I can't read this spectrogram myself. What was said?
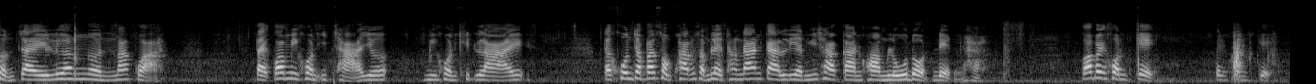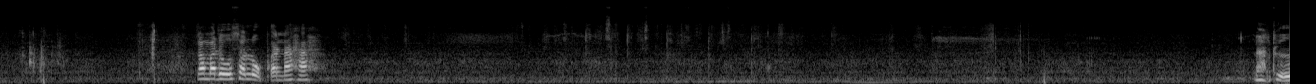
สนใจเรื่องเงินมากกว่า แต่ก็มีคนอิจฉาเยอะ มีคนคิดร้าย แต่คุณจะประสบความสำเร็จทางด้านการเรียนวิชาการความรู้โดดเด่นค่ะ ก็เป็นคนเก่ง เป็นคนเก่ง เรามาดูสรุปกันนะคะ นะถือ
